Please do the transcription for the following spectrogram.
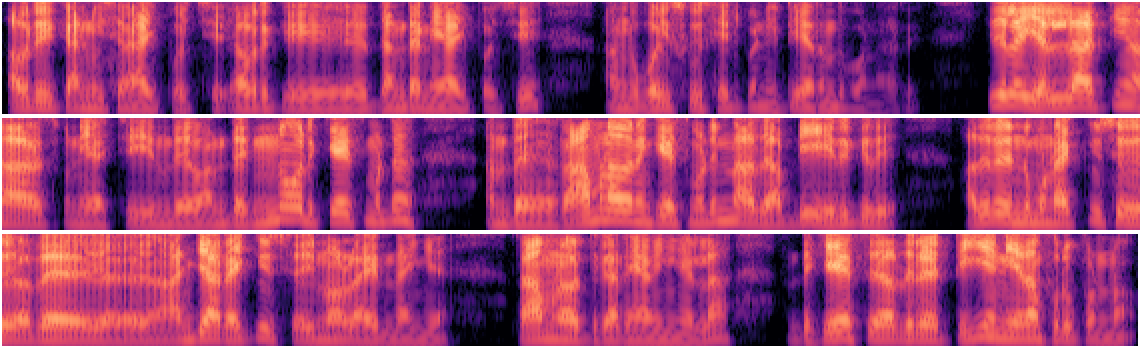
அவருக்கு கன்விஷன் ஆகிப்போச்சு அவருக்கு தண்டனை ஆகிப்போச்சு அங்கே போய் சூசைட் பண்ணிவிட்டு இறந்து போனார். இதில் எல்லாத்தையும் அரெஸ்ட் பண்ணியாச்சு. இந்த அந்த இன்னொரு கேஸ் மட்டும் அந்த ராமநாதபுரம் கேஸ் மட்டும் அது அப்படியே இருக்குது. அதில் ரெண்டு மூணு அக்யூஸ் அஞ்சாறு அக்யூஸ் இன்வால்வ் ஆயிருந்தாங்க. ராமநாதத்துக்காரன் அவங்க எல்லாம். அந்த கேஸ் அதில் டிஎன்ஏ தான் ப்ரூவ் பண்ணோம்.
